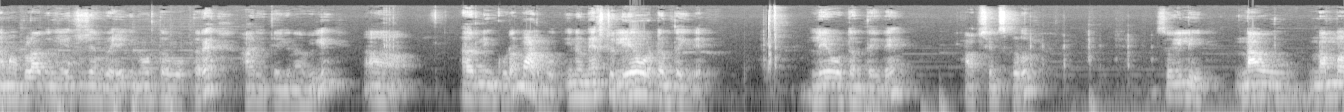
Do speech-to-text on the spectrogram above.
ನಮ್ಮ ಬ್ಲಾಗನ್ನು ಹೆಚ್ಚು ಜನರು ಹೇಗೆ ನೋಡ್ತಾ ಹೋಗ್ತಾರೆ, ಆ ರೀತಿಯಾಗಿ ನಾವಿಲ್ಲಿ ಅರ್ನಿಂಗ್ ಕೂಡ ಮಾಡ್ಬೋದು. ಇನ್ನು ನೆಕ್ಸ್ಟ್ ಲೇಔಟ್ ಅಂತ ಇದೆ. ಲೇಔಟ್ ಅಂತ ಇದೆ ಆಪ್ಷನ್ಸ್ಗಳು ಸೊ ಇಲ್ಲಿ ನಾವು ನಮ್ಮ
